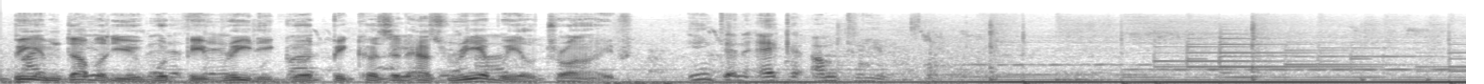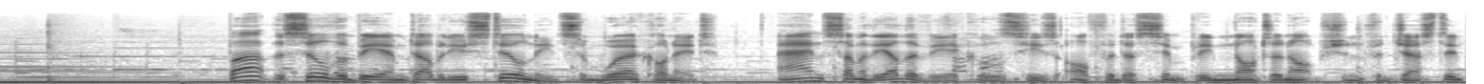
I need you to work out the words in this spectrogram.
A BMW would be really good because it has rear-wheel drive. But the silver BMW still needs some work on it, and some of the other vehicles he's offered are simply not an option for Justin.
